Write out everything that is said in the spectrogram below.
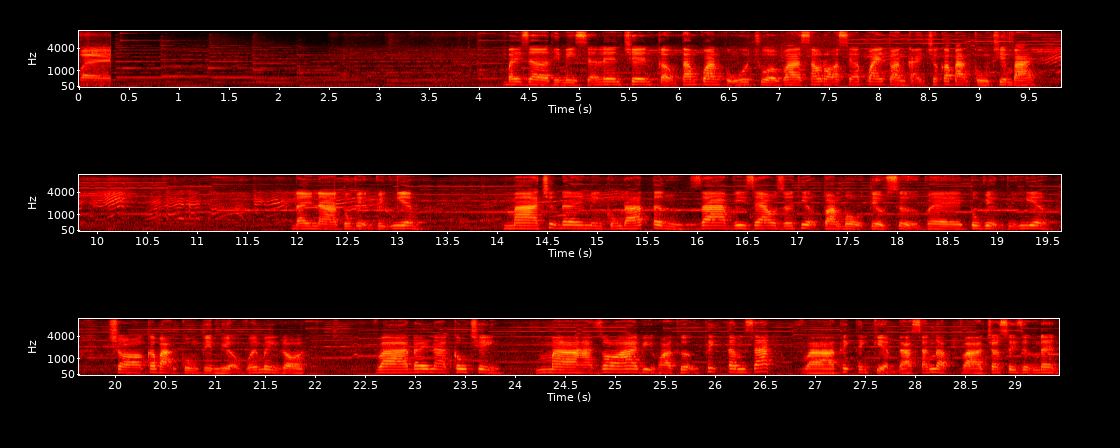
về Bây giờ thì mình sẽ lên trên cổng tam quan của ngôi chùa và sau đó sẽ quay toàn cảnh cho các bạn cùng chiêm bái. Đây là tu viện Vĩnh Nghiêm mà trước đây mình cũng đã từng ra video giới thiệu toàn bộ tiểu sử về tu viện Vĩnh Nghiêm cho các bạn cùng tìm hiểu với mình rồi. Và đây là công trình mà do hai vị hòa thượng Thích Tâm Giác và Thích Thanh Kiểm đã sáng lập và cho xây dựng nên.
